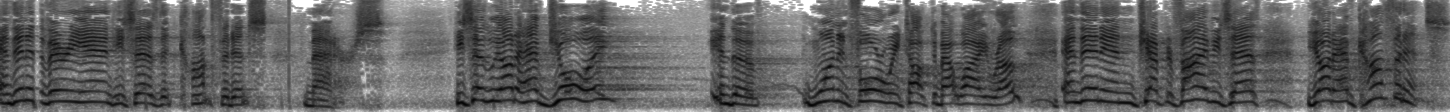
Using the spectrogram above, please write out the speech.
And then at the very end, he says that confidence matters. He says we ought to have joy in the one and four we talked about why he wrote. And then in chapter five, he says you ought to have confidence.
